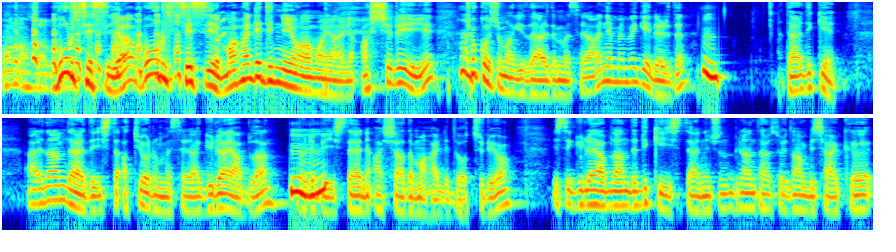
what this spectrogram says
Ondan sonra vur sesi ya vur sesi mahalle dinliyor ama yani aşırı iyi. Çok hoşuma giderdi mesela annem eve gelirdi. Hı. Derdi ki Erdem derdi işte atıyorum mesela Gülay ablan Hı-hı. böyle bir işte hani aşağıda mahallede oturuyor. İşte Gülay ablan dedi ki işte hani şunu Bülent Ersoy'dan bir şarkı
